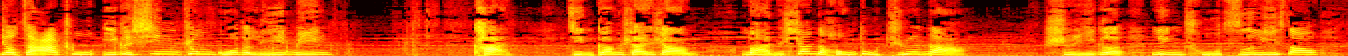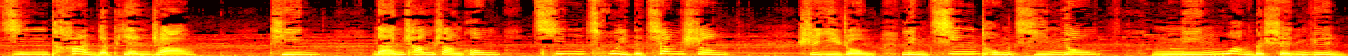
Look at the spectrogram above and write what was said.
要砸出一个新中国的黎明。看，井冈山上。满山的红杜鹃呐，是一个令《楚辞·离骚》惊叹的篇章。听，南昌上空清脆的枪声，是一种令青铜琴拥凝望的神韵。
